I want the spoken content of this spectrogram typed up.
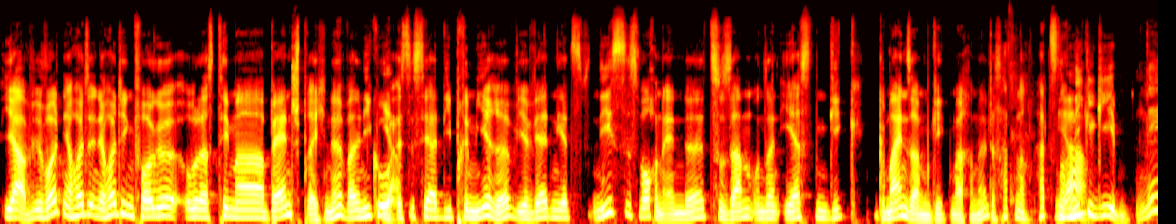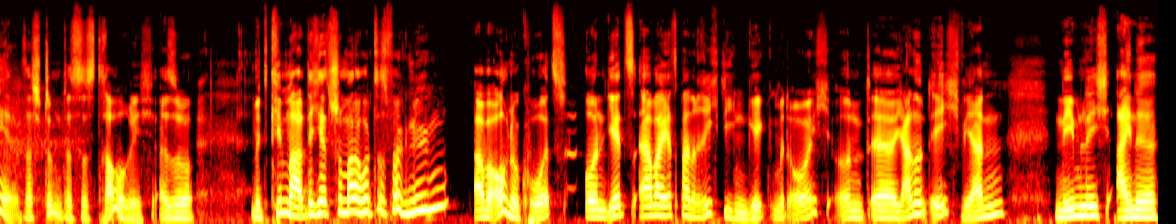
ja, wir wollten ja heute in der heutigen Folge über das Thema Band sprechen, ne? weil Nico, ja. es ist ja die Premiere. Wir werden jetzt nächstes Wochenende zusammen unseren ersten Gig, gemeinsamen Gig machen. Ne? Das hat es noch, noch ja. nie gegeben. Nee, das stimmt. Das ist traurig. Also mit Kim hatte ich jetzt schon mal kurz das Vergnügen aber auch nur kurz. Und jetzt aber jetzt mal einen richtigen Gig mit euch. Und äh, Jan und ich werden nämlich eine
